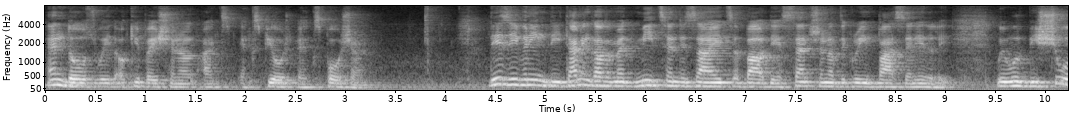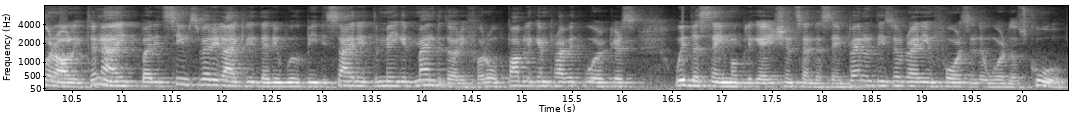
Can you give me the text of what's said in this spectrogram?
and those with occupational ex- exposure. This evening, the Italian government meets and decides about the extension of the Green Pass in Italy. We will be sure only tonight, but it seems very likely that it will be decided to make it mandatory for all public and private workers with the same obligations and the same penalties already enforced in the world of school,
